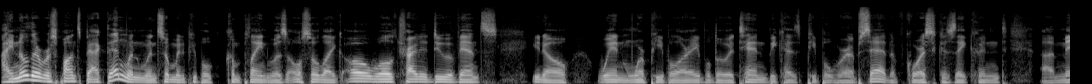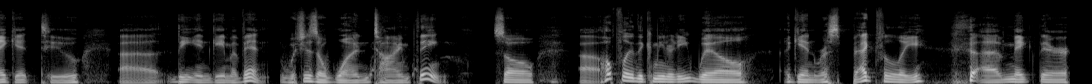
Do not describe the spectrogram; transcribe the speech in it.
I know their response back then when when so many people complained was also like, "Oh, we'll try to do events, you know, when more people are able to attend because people were upset, of course, because they couldn't uh, make it to uh, the in-game event, which is a one-time thing." So, uh, hopefully the community will again respectfully uh, make their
